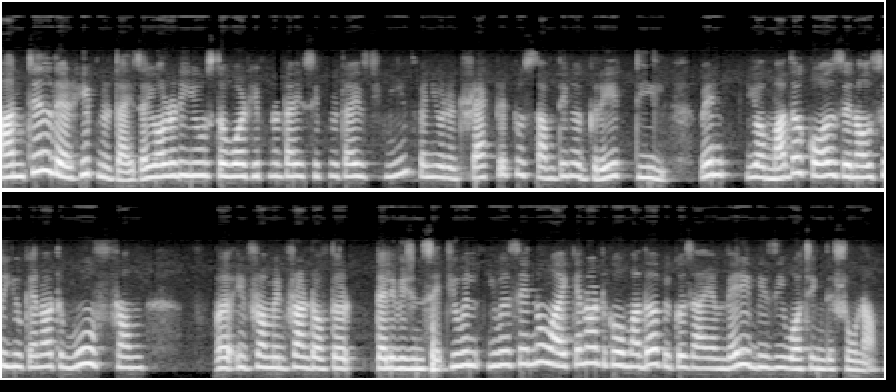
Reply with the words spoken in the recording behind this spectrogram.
until they're hypnotized. I already used the word hypnotized. Hypnotized means when you're attracted to something a great deal. When your mother calls and also you cannot move from uh, from in front of the television set. You will you will say no, I cannot go mother because I am very busy watching the show now.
